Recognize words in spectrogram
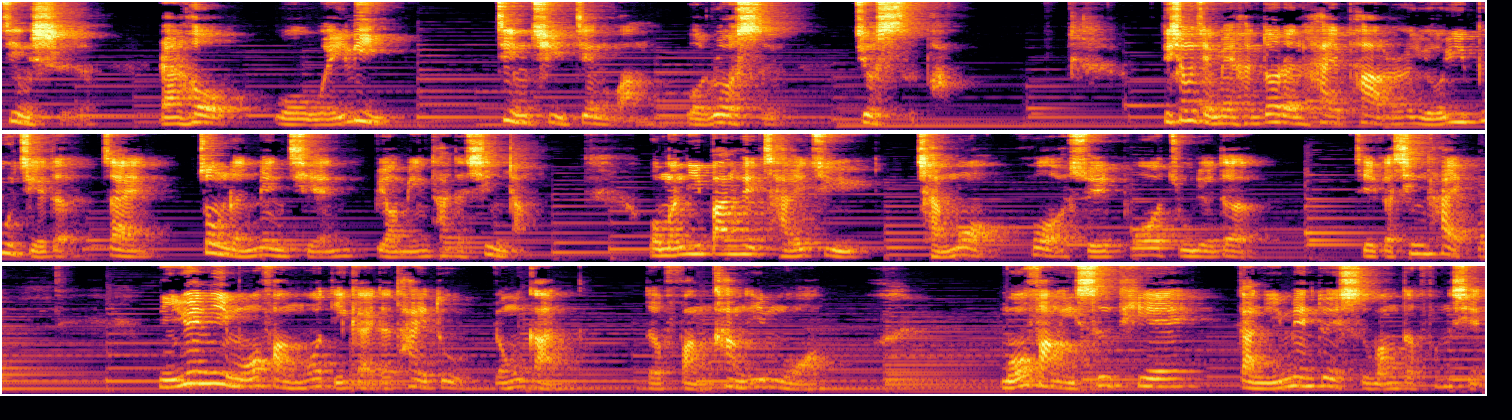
进食。然后我唯力进去见王。我若死，就死。”弟兄姐妹，很多人害怕而犹豫不决的在众人面前表明他的信仰。我们一般会采取。沉默或随波逐流的这个心态，你愿意模仿摩底改的态度，勇敢的反抗阴谋，模仿以斯帖，敢于面对死亡的风险，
